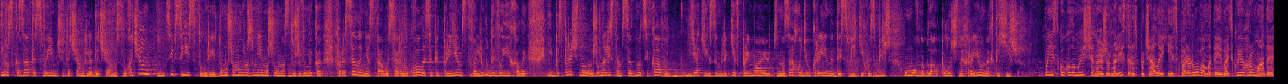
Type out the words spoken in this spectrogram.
і розказати своїм читачам, глядачам, слухачам ці всі історії. Тому що ми розуміємо, що у нас дуже велике переселення сталося, релокувалися підприємства, люди виїхали. І, безперечно, журналістам все одно цікаво, як їх земляків приймають на заході України, десь в якихось більш умовно благополучних районах, тихіших. Поїздку Коломищиною журналісти розпочали із Парарова Матеєвецької громади.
